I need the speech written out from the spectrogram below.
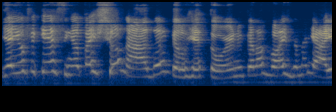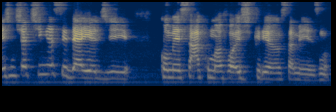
E aí eu fiquei assim apaixonada pelo retorno e pela voz da Maria. E a gente já tinha essa ideia de começar com uma voz de criança mesmo.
